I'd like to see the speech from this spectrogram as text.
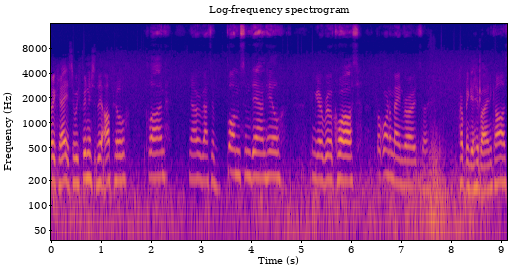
Okay, so we finished the uphill climb. Now we're about to bomb some downhill. Gonna go real quiet, but we're on a main road, so hoping to get hit by any cars.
